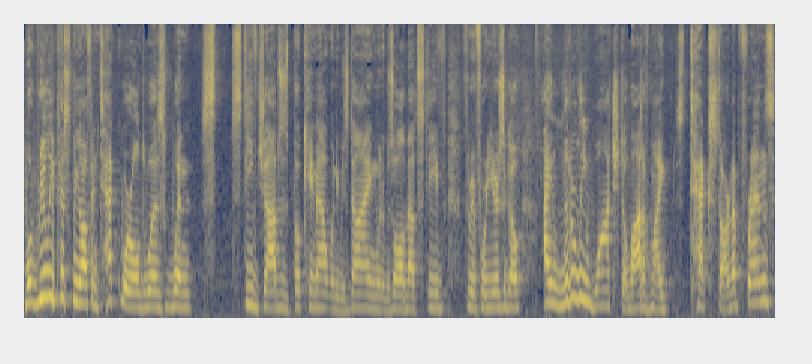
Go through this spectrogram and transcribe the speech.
what really pissed me off in tech world was when Steve Jobs' book came out when he was dying, when it was all about Steve three or four years ago. I literally watched a lot of my tech startup friends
